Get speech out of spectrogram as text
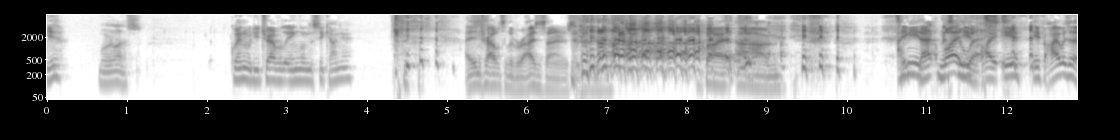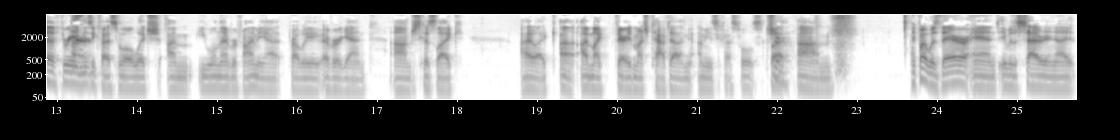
Yeah, more or less. Gwen, would you travel to England to see Kanye? I didn't travel to the Verizon Center to see them. but um, I mean, that, but Mr. if West. I, if if I was at a three A music festival, which I'm, you will never find me at probably ever again, um, just because like I like uh, I'm like very much tapped out on, on music festivals. Sure. But um, if I was there and it was a Saturday night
